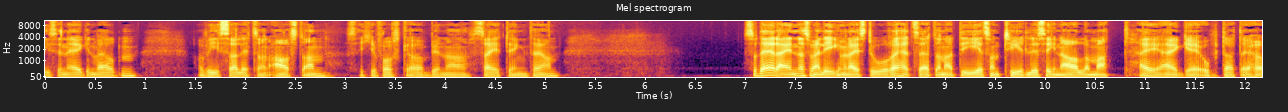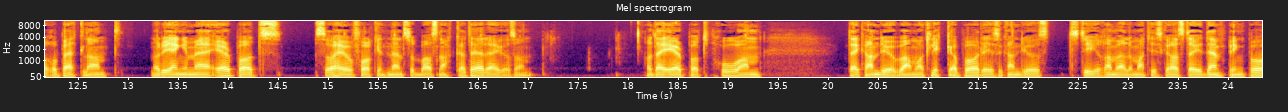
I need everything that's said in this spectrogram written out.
i sin egen verden og vise litt sånn avstand, så ikke folk skal begynne å si ting til han. Så det er det ene som jeg liker med de store headsetene, at de gir et sånn tydelig signal om at hei, jeg er opptatt, jeg hører på et eller annet. Når du gjenger med AirPods, så har jo folk en tendens til å bare snakke til deg og sånn. Og de AirPods Pro-ene, de kan de jo bare med å klikke på de, så kan de jo styre mellom at de skal ha støydemping på,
